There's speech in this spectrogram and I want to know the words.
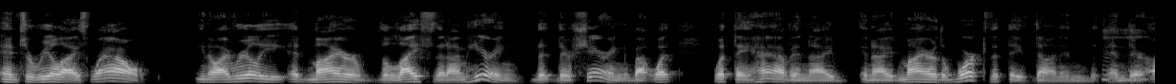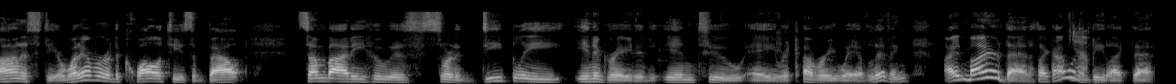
and to realize, wow, you know, I really admire the life that I'm hearing that they're sharing about what what they have and I and I admire the work that they've done and mm-hmm. and their mm-hmm. honesty or whatever the qualities about somebody who is sort of deeply integrated into a recovery way of living. I admire that. It's like I want to be like that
